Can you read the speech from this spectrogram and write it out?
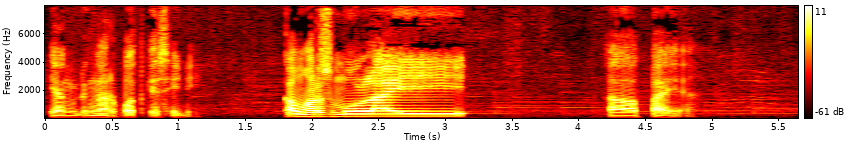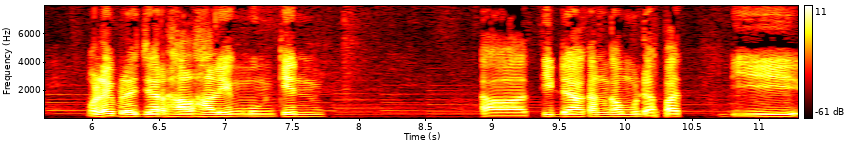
yang dengar podcast ini. Kamu harus mulai uh, apa ya? Mulai belajar hal-hal yang mungkin uh, tidak akan kamu dapat di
